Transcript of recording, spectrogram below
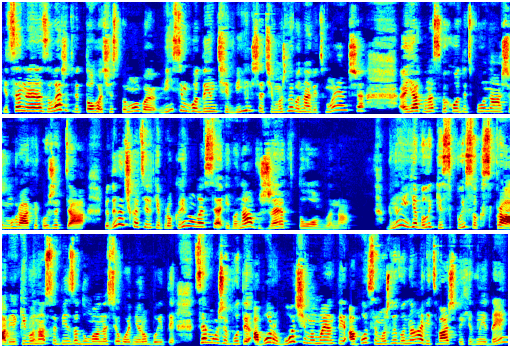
І це не залежить від того, чи спимо ви 8 годин, чи більше, чи можливо навіть менше, е, як у нас виходить по нашому графіку життя. Людиночка тільки прокинулася і вона вже втомлена. В неї є великий список справ, які вона собі задумала на сьогодні робити. Це може бути або робочі моменти, або це можливо навіть ваш вихідний день,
